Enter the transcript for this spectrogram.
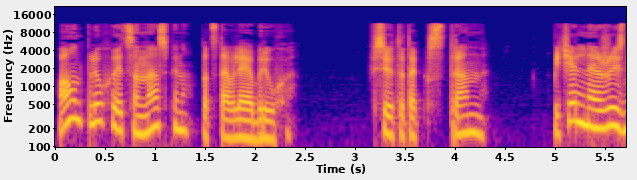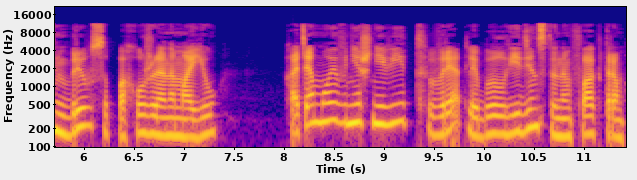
а он плюхается на спину, подставляя брюхо. Все это так странно. Печальная жизнь Брюса, похожая на мою, Хотя мой внешний вид вряд ли был единственным фактором,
